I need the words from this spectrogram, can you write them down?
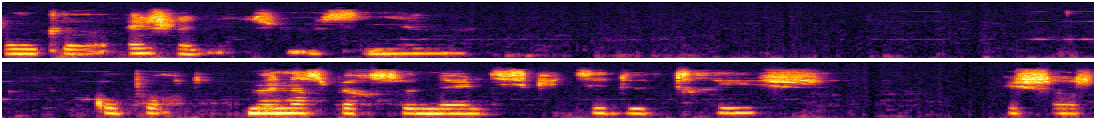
Donc euh, elle, je, la, je me signale. Comporte menaces personnelles, discuter de triche, échange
